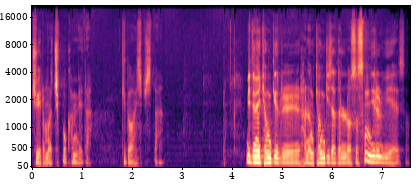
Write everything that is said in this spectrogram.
주 이름으로 축복합니다. 기도하십시다. 믿음의 경기를 하는 경기자들로서 승리를 위해서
